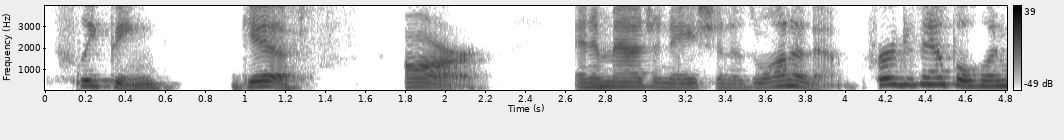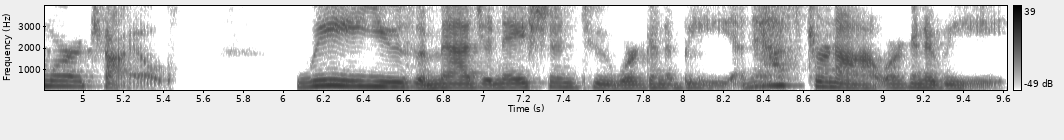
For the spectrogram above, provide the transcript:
sleeping gifts are. And imagination is one of them. For example, when we're a child, we use imagination to we're going to be an astronaut, we're going to be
